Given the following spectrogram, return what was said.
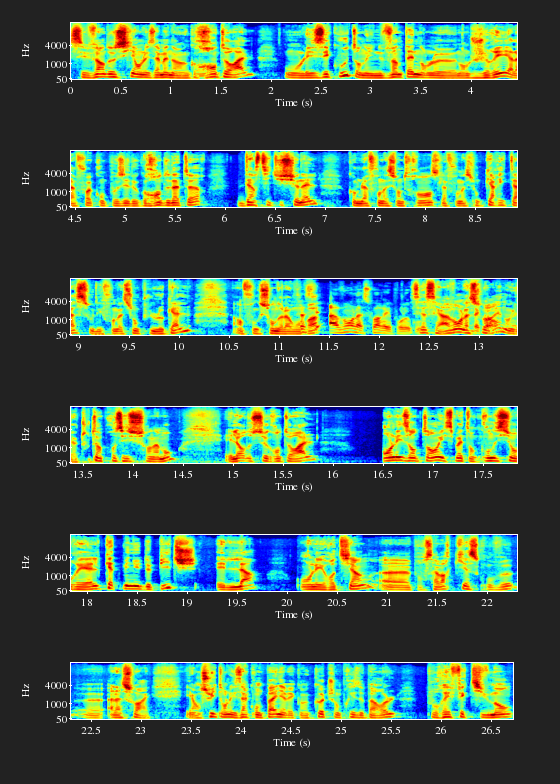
Ces 20 dossiers, on les amène à un grand oral où on les écoute. On est une vingtaine dans le, dans le jury, à la fois composé de grands donateurs, d'institutionnels, comme la Fondation de France, la Fondation Caritas ou des fondations plus locales, en fonction de là où on Ça, va. c'est avant la soirée, pour le coup. Ça, c'est avant la soirée, donc il y a tout un processus en amont. Et lors de ce grand oral, on les entend, ils se mettent en conditions réelles, 4 minutes de pitch, et là, on les retient euh, pour savoir qui est-ce qu'on veut euh, à la soirée. Et ensuite, on les accompagne avec un coach en prise de parole pour effectivement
